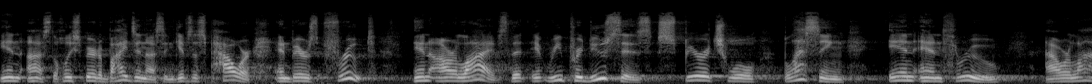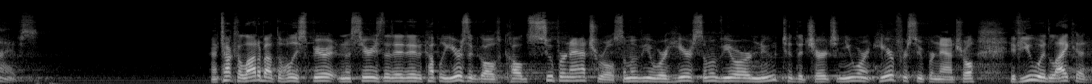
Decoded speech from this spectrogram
in us. The Holy Spirit abides in us and gives us power and bears fruit in our lives, that it reproduces spiritual blessing in and through our lives. I talked a lot about the Holy Spirit in a series that I did a couple years ago called Supernatural. Some of you were here, some of you are new to the church, and you weren't here for Supernatural. If you would like a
